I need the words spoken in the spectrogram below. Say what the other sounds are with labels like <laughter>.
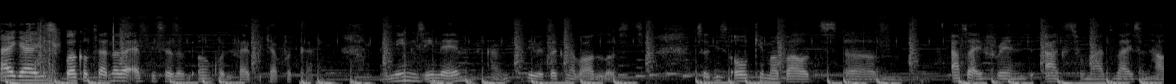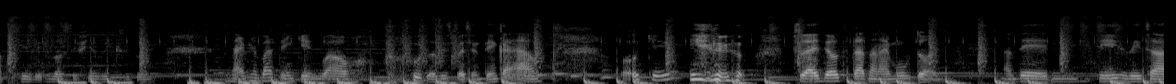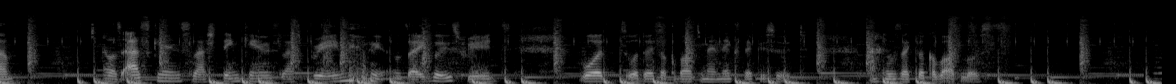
Hi guys, welcome to another episode of the Unqualified Preacher Podcast. My name is Inem and today we're talking about lust. So this all came about um, after a friend asked for my advice on how to deal with lust a few weeks ago. And I remember thinking, wow, <laughs> who does this person think I am? Okay. <laughs> so I dealt with that and I moved on. And then days later, I was asking slash thinking slash praying. <laughs> I was like, Holy Spirit, what what do I talk about in my next episode? And he was like, talk about lust.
